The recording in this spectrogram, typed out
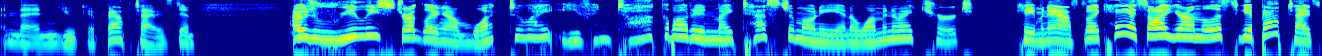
and then you get baptized. And I was really struggling on what do I even talk about in my testimony. And a woman in my church came and asked, like, hey, I saw you're on the list to get baptized.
